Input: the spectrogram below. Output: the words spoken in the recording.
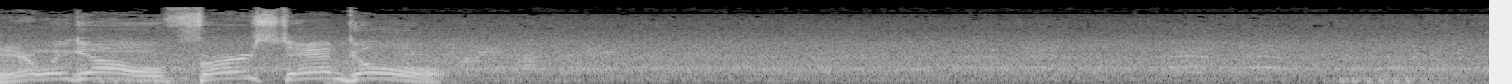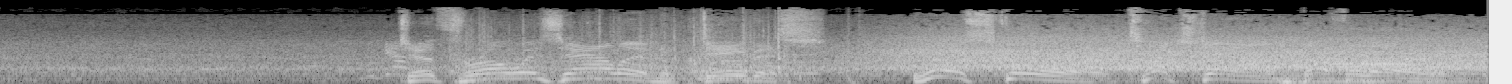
Here we go. First and goal. To throw is Allen. Davis will score. Touchdown, Buffalo.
